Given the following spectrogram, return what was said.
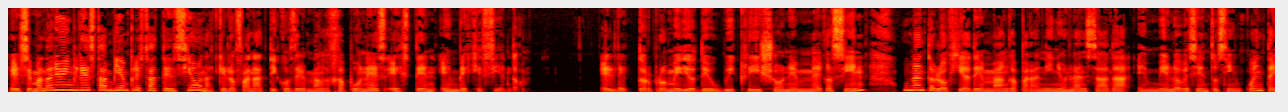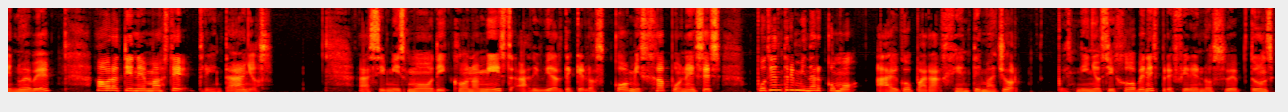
El semanario inglés también presta atención a que los fanáticos del manga japonés estén envejeciendo. El lector promedio de Weekly Shonen Magazine, una antología de manga para niños lanzada en 1959, ahora tiene más de 30 años. Asimismo, The Economist advierte que los cómics japoneses pueden terminar como algo para gente mayor, pues niños y jóvenes prefieren los webtoons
